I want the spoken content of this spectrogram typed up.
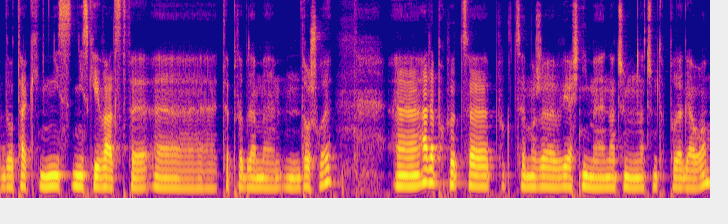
do tak nis, niskiej warstwy e, te problemy doszły. ale pokrótce, pokrótce może wyjaśnimy, na czym, na czym to polegało.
